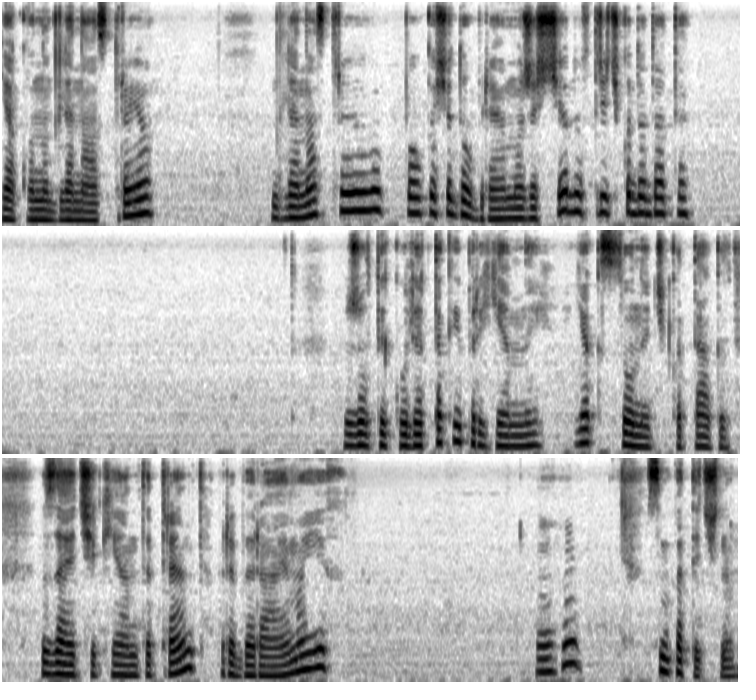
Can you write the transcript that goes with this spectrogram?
Як воно для настрою? Для настрою поки що добре. Може ще одну стрічку додати? Жовтий колір такий приємний, як сонечко. Так, зайчики антитренд. Прибираємо їх. Угу. Симпатично.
